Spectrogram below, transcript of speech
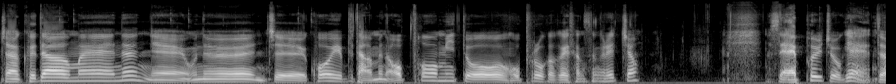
자, 그 다음에는 예, 오늘 이제 코어 위브 다음은 어펌이 또 5% 가까이 상승을 했죠. 그래서 애플 쪽에 또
